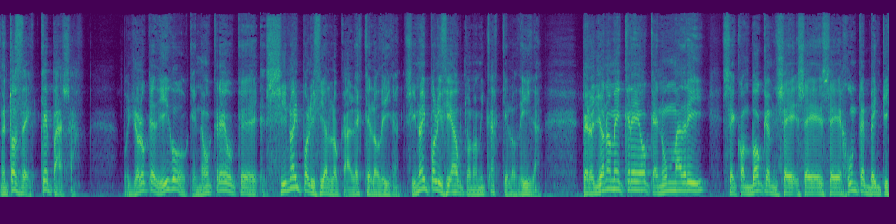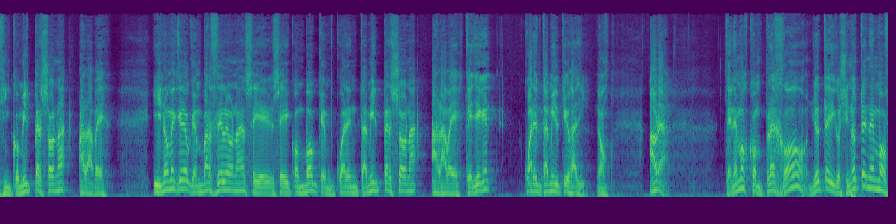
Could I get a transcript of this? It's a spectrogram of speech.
Entonces, ¿qué pasa? Pues yo lo que digo, que no creo que... Si no hay policías locales, que lo digan. Si no hay policías autonómicas, que lo digan. Pero yo no me creo que en un Madrid se convoquen, se, se, junten 25.000 personas a la vez. Y no me creo que en Barcelona se, se convoquen 40.000 personas a la vez, que lleguen 40.000 tíos allí. No. Ahora, tenemos complejos. Yo te digo, si no tenemos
